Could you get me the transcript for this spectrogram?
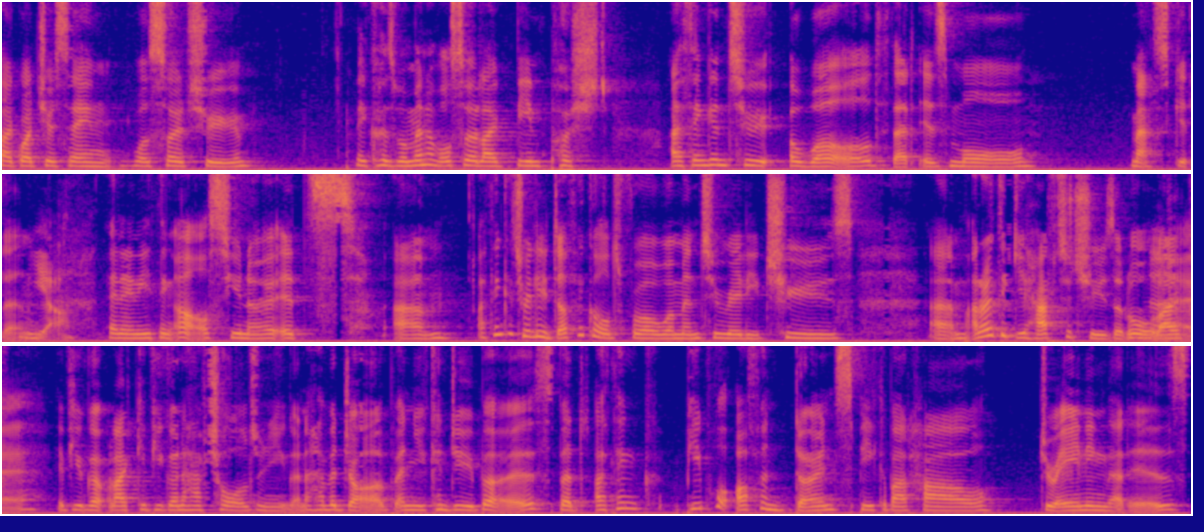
like what you're saying was so true, because women have also like been pushed, I think, into a world that is more masculine Yeah. than anything else. You know, it's um, I think it's really difficult for a woman to really choose. Um, I don't think you have to choose at all. Like if you go like if you're gonna have children, you're gonna have a job, and you can do both. But I think people often don't speak about how draining that is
